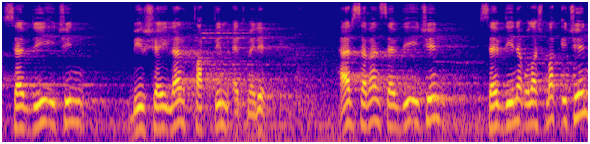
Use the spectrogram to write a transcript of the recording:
sevdiği için bir şeyler takdim etmeli. Her seven sevdiği için, sevdiğine ulaşmak için,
